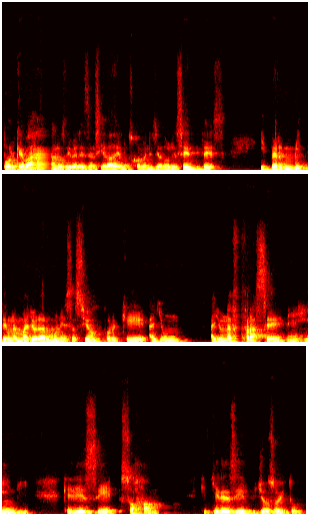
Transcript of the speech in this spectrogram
porque bajan los niveles de ansiedad en los jóvenes y adolescentes, y permite una mayor armonización, porque hay, un, hay una frase en hindi que dice Soham, que quiere decir yo soy tú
